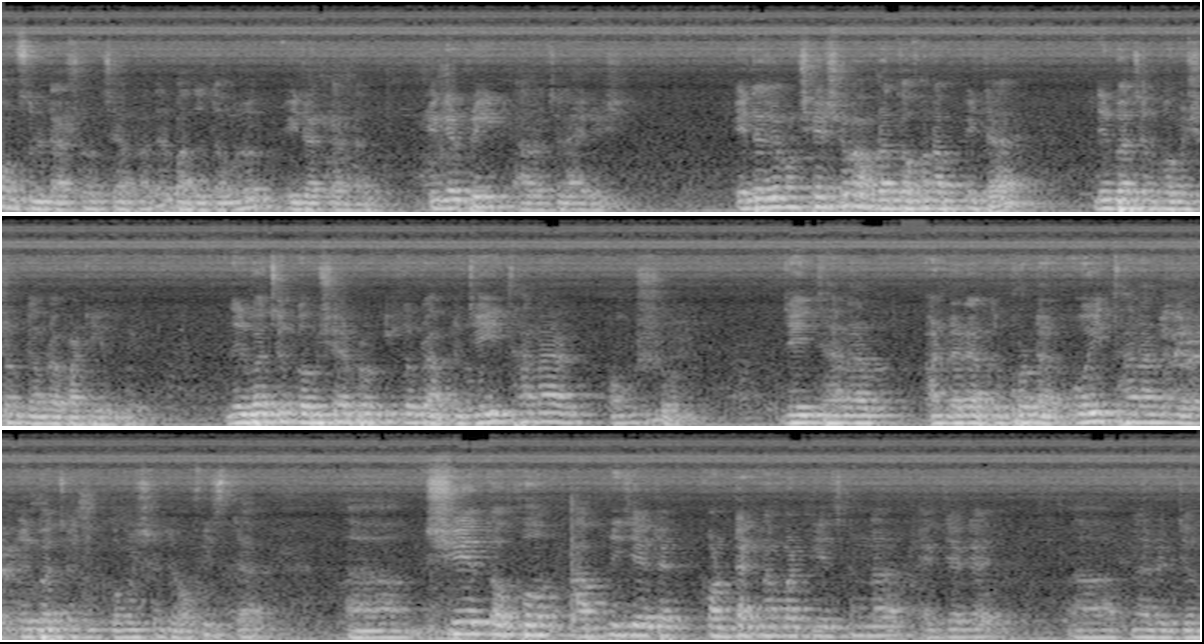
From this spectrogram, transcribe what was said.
কনসুলেটে আসা হচ্ছে আপনাদের বাধ্যতামূলক একটা ফিঙ্গারপ্রিন্ট আর হচ্ছে আইরিশ এটা যখন শেষ হবে আমরা তখন এটা নির্বাচন কমিশনকে আমরা পাঠিয়ে দেবো। নির্বাচন কমিশনের পর কি করবে আপনি যেই থানার অংশ যেই থানার আন্ডারে আপনি ভোটার ওই থানার নির্বাচন কমিশন যে অফিসটা সে তখন আপনি যে একটা কন্ট্যাক্ট নাম্বার দিয়েছেন না এক জায়গায় আপনার একজন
